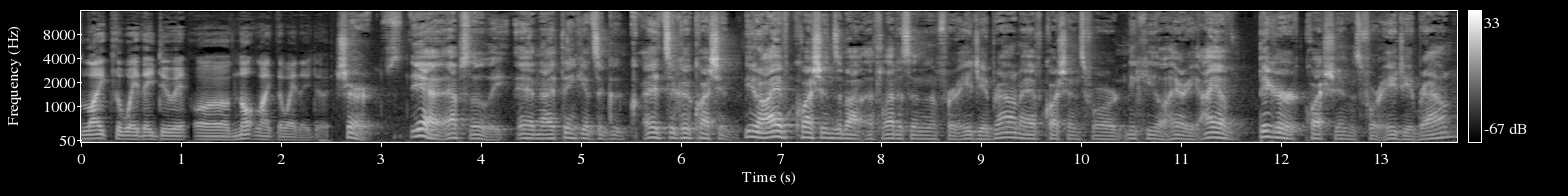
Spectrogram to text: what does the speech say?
like the way they do it or not like the way they do it? Sure. Yeah, absolutely. And I think it's a good it's a good question. You know, I have questions about athleticism for AJ Brown. I have questions for N'Keal Harry. I have bigger questions for AJ Brown.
